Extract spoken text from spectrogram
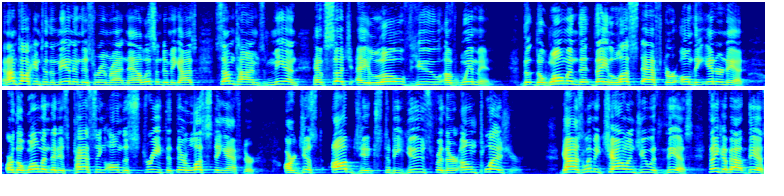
And I'm talking to the men in this room right now. Listen to me, guys. Sometimes men have such a low view of women. The, the woman that they lust after on the internet, or the woman that is passing on the street that they're lusting after are just objects to be used for their own pleasure. Guys, let me challenge you with this. Think about this.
